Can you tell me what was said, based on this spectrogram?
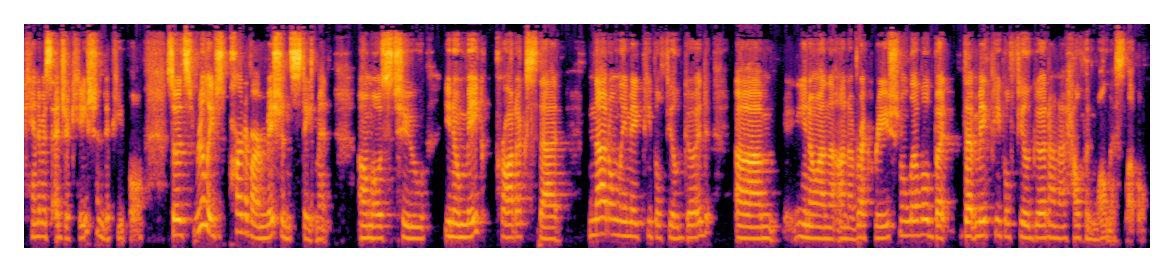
cannabis education to people. So it's really just part of our mission statement almost to you know make products that not only make people feel good, um, you know, on the, on a recreational level, but that make people feel good on a health and wellness level.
